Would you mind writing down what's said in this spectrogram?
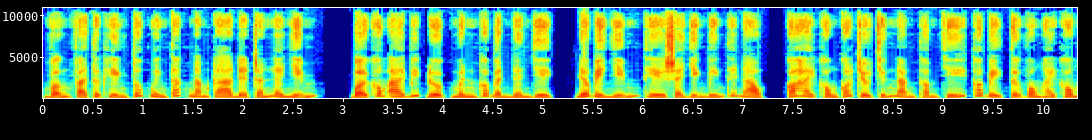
vẫn phải thực hiện tốt nguyên tắc 5K để tránh lây nhiễm. Bởi không ai biết được mình có bệnh nền gì, nếu bị nhiễm thì sẽ diễn biến thế nào, có hay không có triệu chứng nặng thậm chí có bị tử vong hay không.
